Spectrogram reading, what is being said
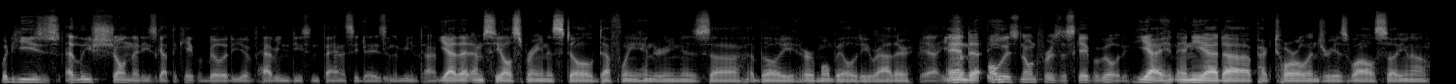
but he's at least shown that he's got the capability of having decent fantasy days in the meantime. Yeah, that MCL sprain is still definitely hindering his uh, ability or mobility, rather. Yeah, he's and uh, he- always known for his escapability. yeah, and he had a pectoral injury as well, so you know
